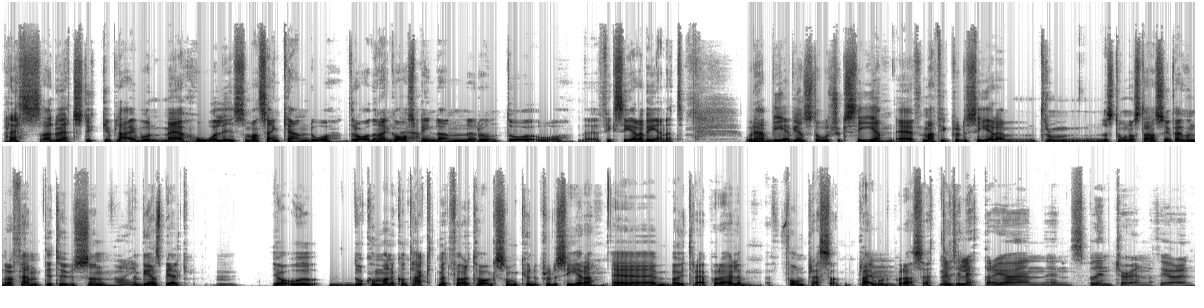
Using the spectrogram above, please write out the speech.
pressad och ett stycke plywood med hål i som man sen kan då dra den här gasbindan runt och, och eh, fixera benet. Och det här blev ju en stor succé, eh, för man fick producera, tror det stod någonstans ungefär 150 000 Oj. benspjälk. Mm. Ja, och då kom man i kontakt med ett företag som kunde producera eh, böjträ på det, eller formpressad plywood mm. på det här sättet. Men det är lättare att göra en, en splinter än att göra en...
